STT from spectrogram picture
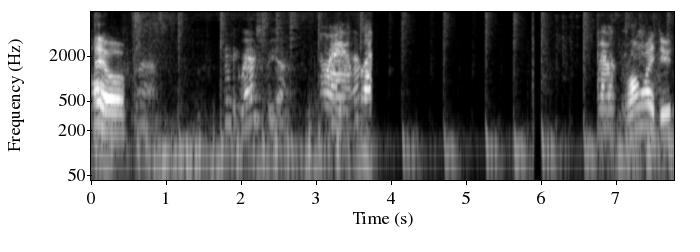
Heyo. Hey, the grams for you. Wrong way, dude.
